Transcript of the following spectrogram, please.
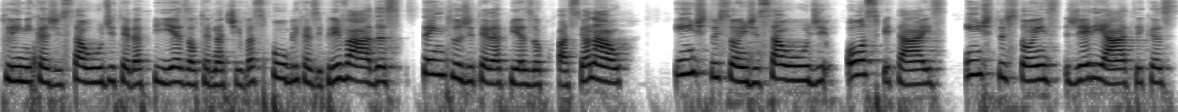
clínicas de saúde, terapias alternativas públicas e privadas, centros de terapias ocupacional, instituições de saúde, hospitais, instituições geriátricas,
